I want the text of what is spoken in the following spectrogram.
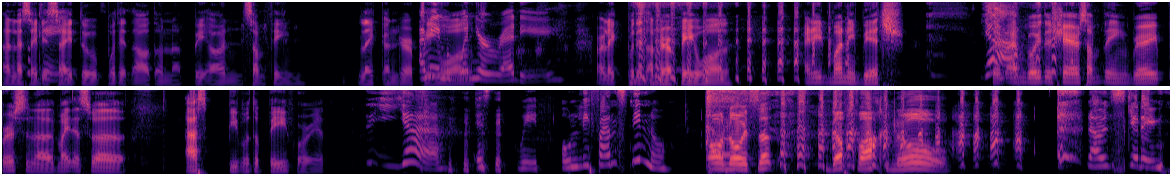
Unless I decide to put it out on a pay on something like under a I mean, when you're ready. or like put it under a paywall. I need money, bitch. So if I'm going to share something very personal, might as well ask people to pay for it. yeah. Is, wait, OnlyFans nino? Oh no, it's not. the fuck no. No, I'm just kidding.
